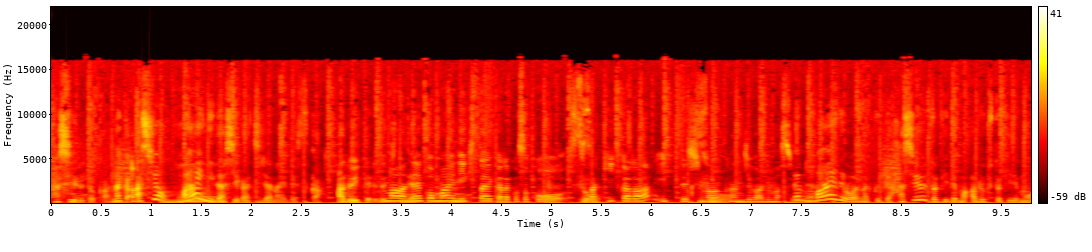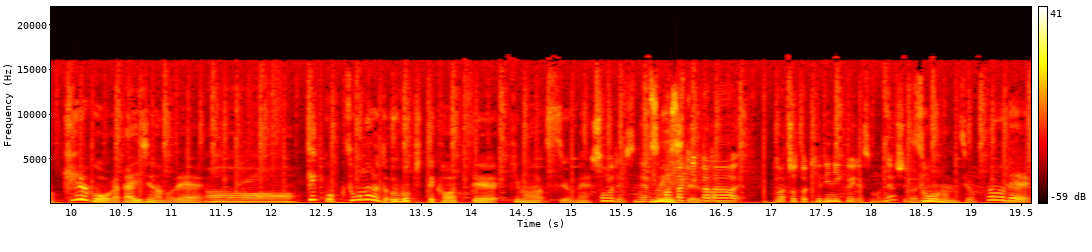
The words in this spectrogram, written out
走るとか、なんか足を前に出しがちじゃないですか。歩いてる時って。うんまあねこう前に行きたいからこそこう先から行ってしまう感じはありますよね。でも前ではなくて走る時でも歩く時でも蹴る方が大事なのであ結構そうなると動きって変わってきますよね。あそうですね。イつま先からはちょっと蹴りにくいですもんね後ろに。そうなんですよ。なので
